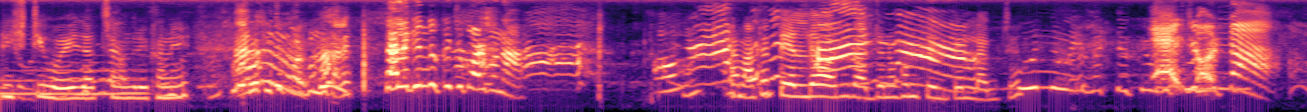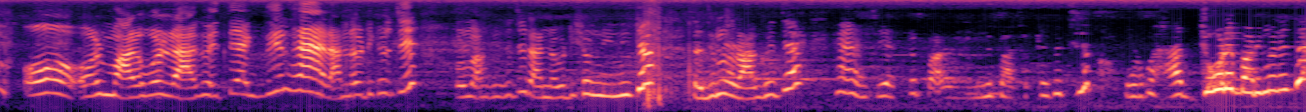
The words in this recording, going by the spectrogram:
বৃষ্টি হয়ে যাচ্ছে আমাদের এখানে। আমি কিছু করব না তাহলে। কিন্তু কিছু করব না। মাথায় তেল দেওয়া আছে তার জন্য এখন তেল তেল লাগছে। এই না। ও ওর মার উপর রাগ হয়েছে একদিন হ্যাঁ রান্নাবাটি খেলছে ওর মাকে খেলছে রান্নাবাটি সব নিয়ে নিতে তার জন্য রাগ হয়েছে। হ্যাঁ সে একটা মানে পাথর ছিল ওর উপর হাত জোরে বাড়ি মেরেছে।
